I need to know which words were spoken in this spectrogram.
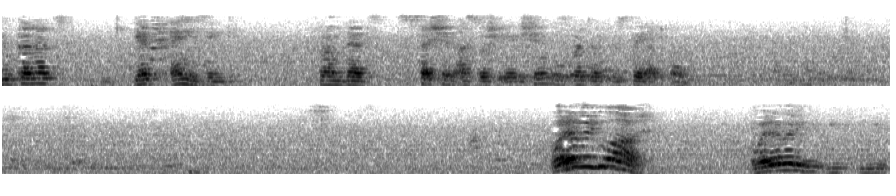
you cannot get anything from that session association. It's better to stay at home. Wherever you are, wherever you, you, you,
